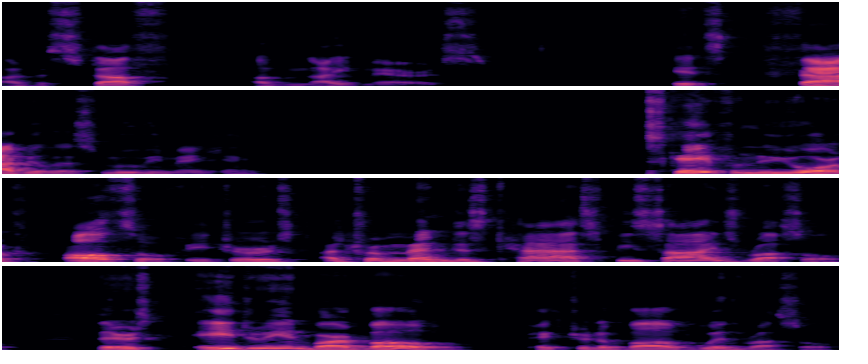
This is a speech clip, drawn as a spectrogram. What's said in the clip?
are the stuff of nightmares. It's fabulous movie making. Escape from New York also features a tremendous cast besides Russell. There's Adrienne Barbeau, pictured above with Russell,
